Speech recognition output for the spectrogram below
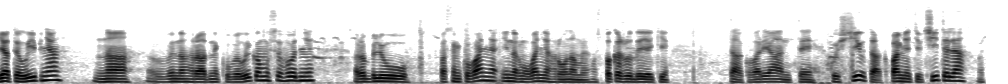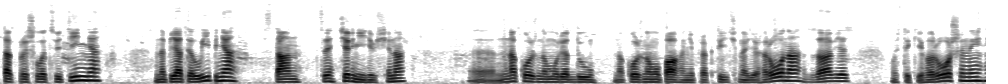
5 липня на винограднику великому сьогодні. Роблю пасинкування і нормування гронами. Ось покажу деякі так, варіанти кущів. Так, пам'яті вчителя. Ось так пройшло цвітіння. На 5 липня стан. Це Чернігівщина. Е, На кожному ряду, на кожному пагоні практично є грона, зав'язь. Ось такі горошини.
